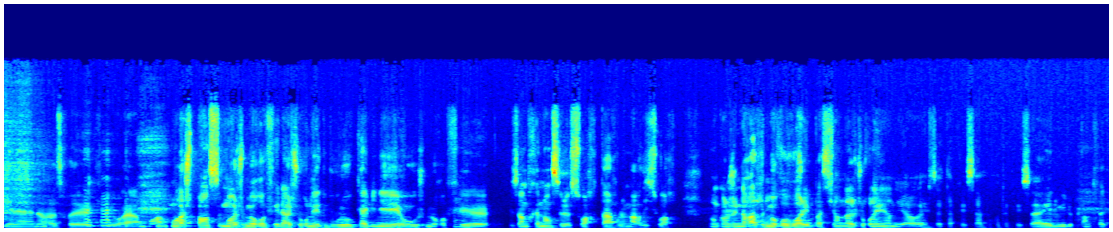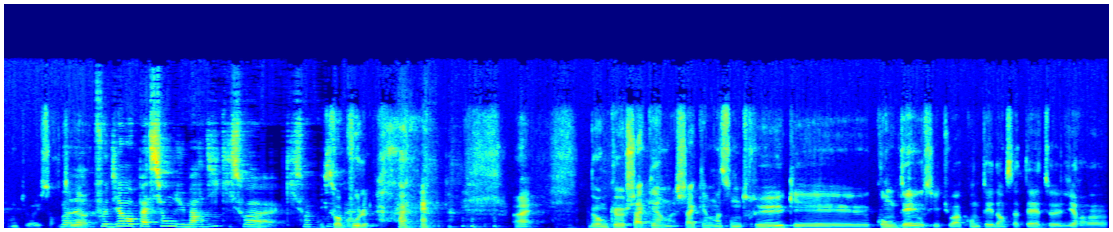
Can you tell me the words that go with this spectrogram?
Il y en a un autre euh, qui, voilà, moi, moi, je pense, moi, je me refais la journée de boulot au cabinet ou je me refais euh, les entraînements, c'est le soir tard, le mardi soir. Donc en général, je me revois les patients de la journée, on dit ah ouais, ça t'a fait ça, pourquoi t'as fait ça, et lui le plan de traitement, tu vas lui sortir. Il faut dire aux patients du mardi qu'ils soient, qu'ils soient cool. Il soit quoi. cool. ouais. Donc euh, chacun, chacun a son truc et compter aussi, tu vois, compter dans sa tête, euh, dire euh,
